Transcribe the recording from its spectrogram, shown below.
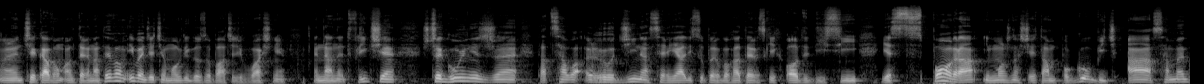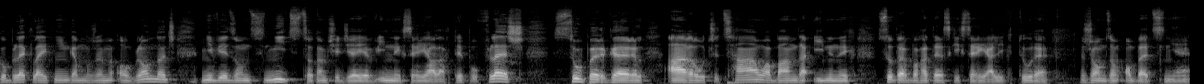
e, ciekawą alternatywą i będziecie mogli go zobaczyć właśnie na Netflixie, szczególnie, że ta cała rodzina seriali superbohaterskich od DC jest spora i można się tam pogubić, a samego Black Lightninga możemy oglądać, nie wiedząc nic, co tam się dzieje w innych serialach typu Flash, Supergirl, Arrow czy cała banda innych superbohaterskich seriali, które rządzą obecnie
